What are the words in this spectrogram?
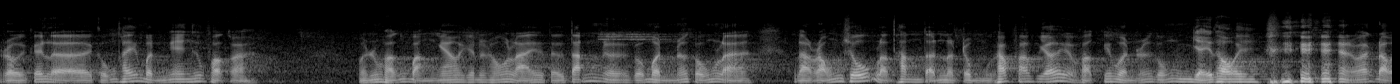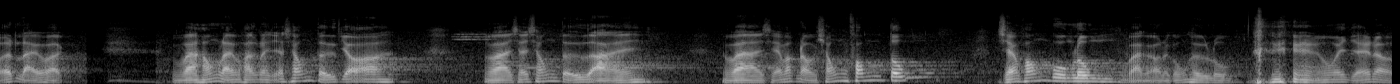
Rồi cái là cũng thấy mình ngang với phật à mình vẫn bằng nhau, cho nên không có lại tự tánh của mình nó cũng là là rỗng suốt là thanh tịnh, là trùng khắp pháp giới. Phật với mình nó cũng vậy thôi. Bắt đầu ít lại phật. Và không lại phật là sẽ sống tự do, và sẽ sống tự tại, và sẽ bắt đầu sống phóng túng, sẽ phóng buông lung, và gọi là cũng hư luôn. Không phải dễ đâu.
